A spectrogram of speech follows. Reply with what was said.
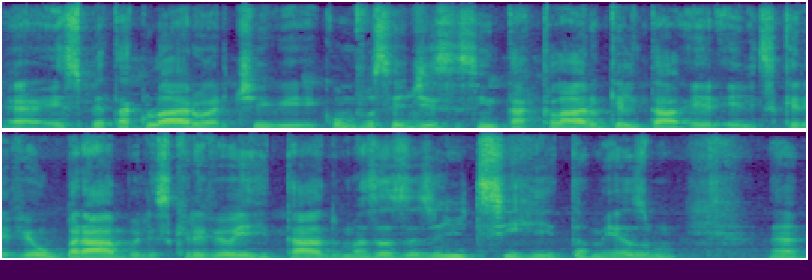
É, é espetacular o artigo e como você disse, assim, tá claro que ele, tá, ele, ele escreveu brabo, ele escreveu irritado, mas às vezes a gente se irrita mesmo, né?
